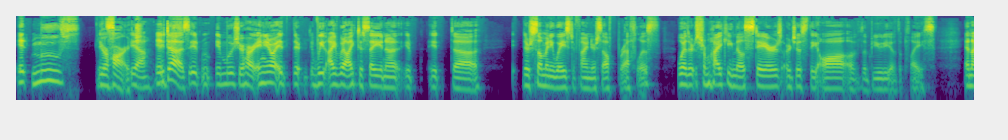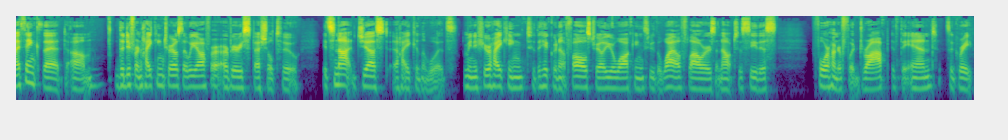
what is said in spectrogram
it moves your It's- heart. Yeah, it does. It it moves your heart, and you know, it. There, we I would like to say, you know, it it. Uh, there's so many ways to find yourself breathless, whether it's from hiking those stairs or just the awe of the beauty of the place. And I think that um, the different hiking trails that we offer are very special too. It's not just a hike in the woods. I mean, if you're hiking to the Hickory Nut Falls Trail, you're walking through the wildflowers and out to see this 400 foot drop at the end. It's a great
